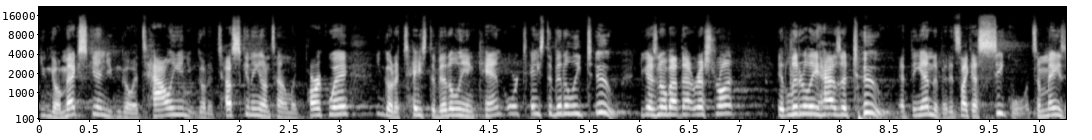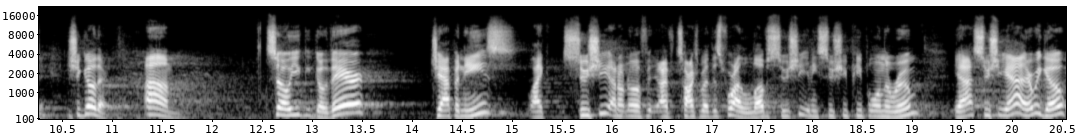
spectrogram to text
you can go Mexican, you can go Italian, you can go to Tuscany on Town Lake Parkway, you can go to Taste of Italy in Kent or Taste of Italy 2. You guys know about that restaurant? It literally has a 2 at the end of it. It's like a sequel. It's amazing. You should go there. Um, so you can go there. Japanese, like sushi. I don't know if I've talked about this before. I love sushi. Any sushi people in the room? Yeah, sushi. Yeah, there we go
